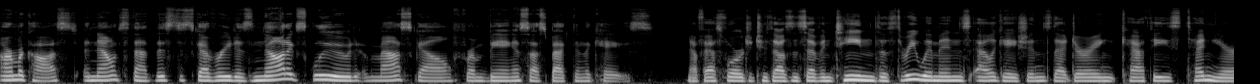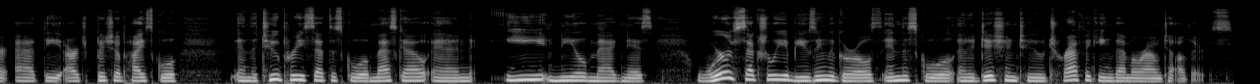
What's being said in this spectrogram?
Armacost announced that this discovery does not exclude Maskell from being a suspect in the case. Now, fast forward to 2017, the three women's allegations that during Kathy's tenure at the Archbishop High School and the two priests at the school, Maskell and E. Neil Magnus, were sexually abusing the girls in the school in addition to trafficking them around to others.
